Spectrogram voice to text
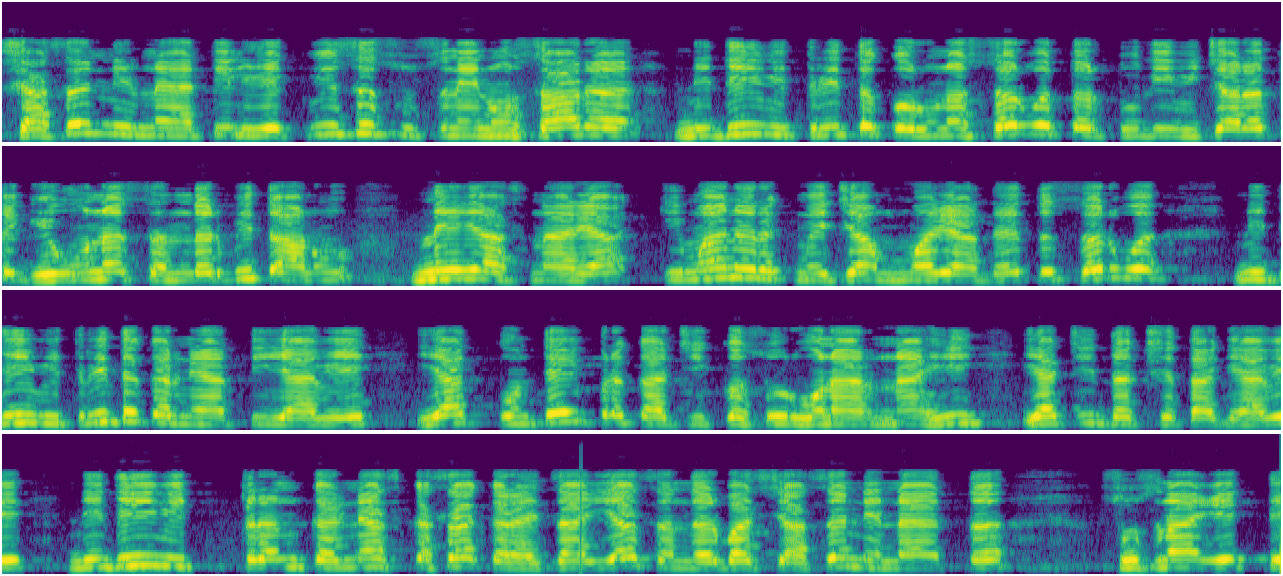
शासन निर्णयातील एकवीस सूचनेनुसार निधी वितरित करून सर्व तरतुदी विचारात घेऊन संदर्भित अनुज्ञेय असणाऱ्या किमान रकमेच्या मर्यादेत सर्व निधी वितरित करण्यात यावे. यात कोणत्याही प्रकारची कसूर होणार नाही याची दक्षता घ्यावे. निधी वितरण करण्यास कसा करायचा? या संदर्भात शासन निर्णयात सूचना एक ते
